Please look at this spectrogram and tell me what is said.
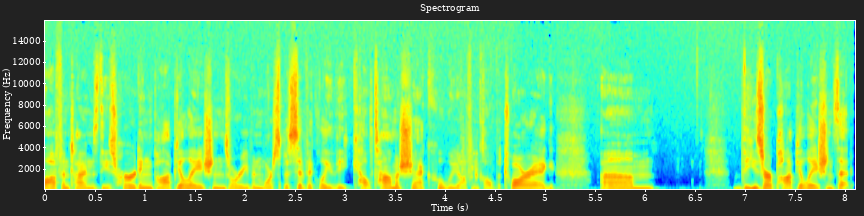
oftentimes these herding populations, or even more specifically, the Kel Tamasheq, who we often call the Tuareg. Um, these are populations that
